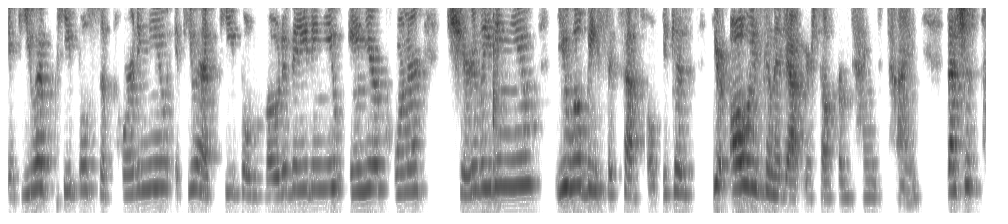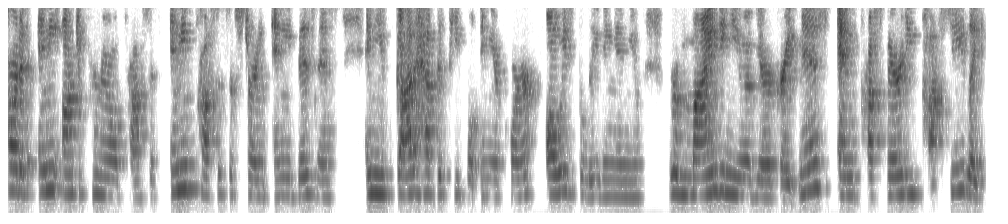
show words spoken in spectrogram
If you have people supporting you, if you have people motivating you in your corner, cheerleading you, you will be successful because you're always going to doubt yourself from time to time. That's just part of any entrepreneurial process, any process of starting any business. And you've got to have the people in your corner always believing in you, reminding you of your greatness and prosperity posse, like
